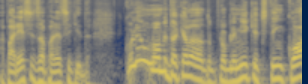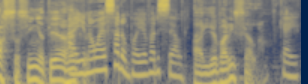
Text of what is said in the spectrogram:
Aparece e desaparece em seguida. Qual é o nome daquela do probleminha que tem coça assim até arranca? Aí não é sarampo, aí é varicela. Aí é varicela. Que aí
